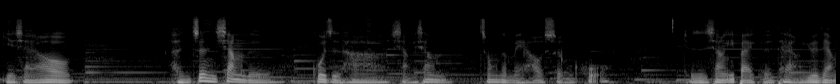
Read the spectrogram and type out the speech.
也想要很正向的过着他想象中的美好生活，就是像一百个太阳、月亮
